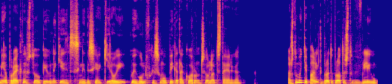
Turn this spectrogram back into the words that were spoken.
Μία προέκταση του οποίου είναι και η συνειδησιακή ροή που η Γούλφ χρησιμοποιεί κατά κόρον σε όλα της τα έργα. Α δούμε και πάλι την πρώτη πρόταση του βιβλίου.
